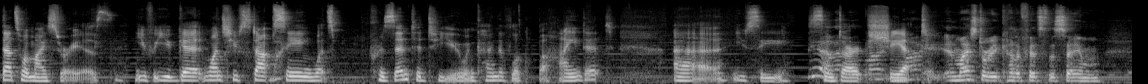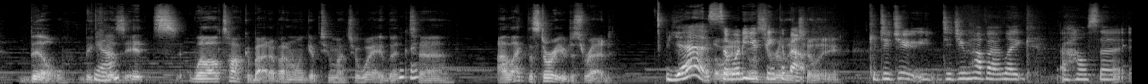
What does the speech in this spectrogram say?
That's what my story is. You you get once you stop seeing what's presented to you and kind of look behind it, uh, you see some dark my- shit. my- and my story kind of fits the same bill because it's well, I'll talk about it, but I don't want to give too much away. But Okay. uh, I like the story you just read. Yes. So what do you think really about? Chilly. Did you did you have a like a house that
